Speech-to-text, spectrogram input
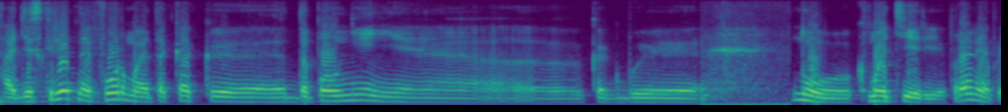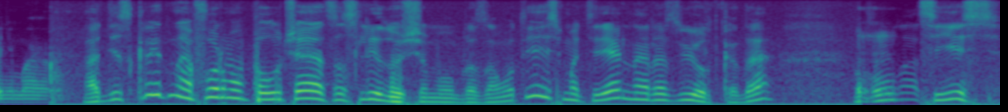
А дискретная форма это как э, дополнение, э, как бы, ну, к материи, правильно я понимаю? А дискретная форма получается следующим образом. Вот есть материальная развертка, да? Вот угу. У нас есть,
